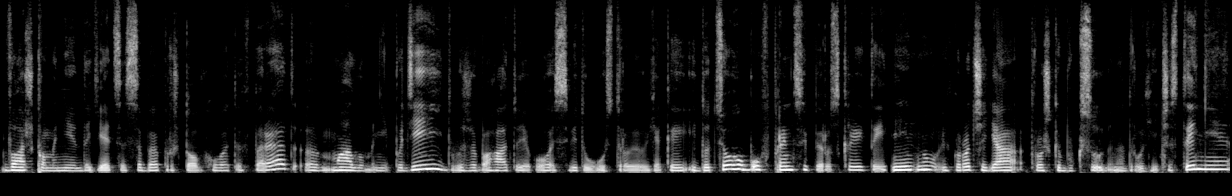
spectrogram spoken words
важко мені дається себе проштовхувати вперед. Е, мало мені подій, дуже багато якогось світоустрою, який і до цього був в принципі розкритий. І ну і коротше, я трошки буксую на другій частині.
